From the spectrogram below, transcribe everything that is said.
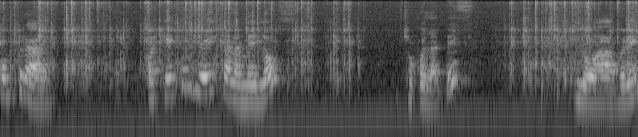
comprar paquetes de caramelos chocolates, lo abre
